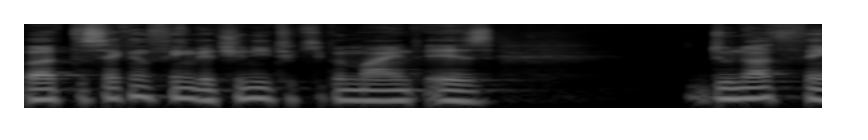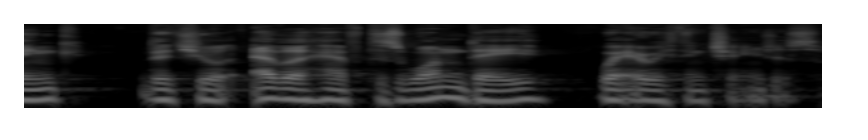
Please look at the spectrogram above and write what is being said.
But the second thing that you need to keep in mind is, do not think that you'll ever have this one day where everything changes.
